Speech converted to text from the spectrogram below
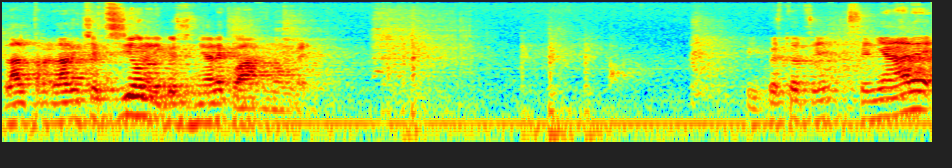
La ricezione di questo segnale qua non lo vedo. Quindi questo segnale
